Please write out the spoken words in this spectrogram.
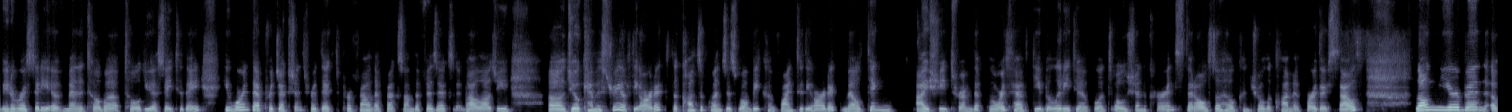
University of Manitoba told USA Today. He warned that projections predict profound effects on the physics, biology, uh, geochemistry of the Arctic. The consequences won't be confined to the Arctic. Melting ice sheets from the north have the ability to influence ocean currents that also help control the climate further south. Longyearbyen, a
